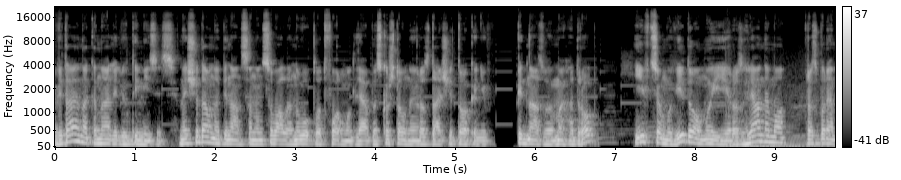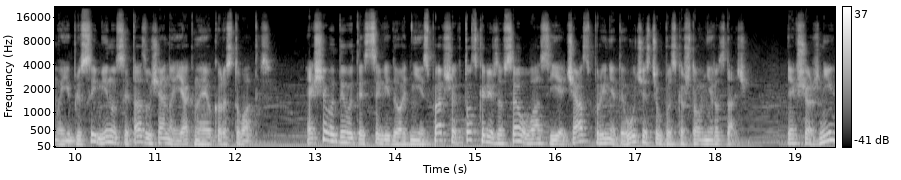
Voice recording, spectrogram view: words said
Вітаю на каналі Лютий місяць. Нещодавно Binance анонсували нову платформу для безкоштовної роздачі токенів під назвою Megadrop, і в цьому відео ми її розглянемо, розберемо її плюси, мінуси та, звичайно, як нею користуватись. Якщо ви дивитесь це відео одні з перших, то скоріш за все у вас є час прийняти участь у безкоштовній роздачі. Якщо ж ні,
